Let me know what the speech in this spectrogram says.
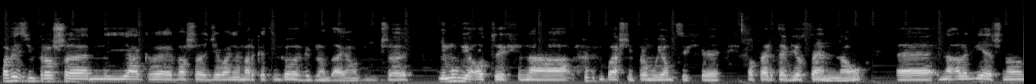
Powiedz mi proszę, jak Wasze działania marketingowe wyglądają? Czy nie mówię o tych na właśnie promujących e, ofertę wiosenną, e, no ale wiesz, no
